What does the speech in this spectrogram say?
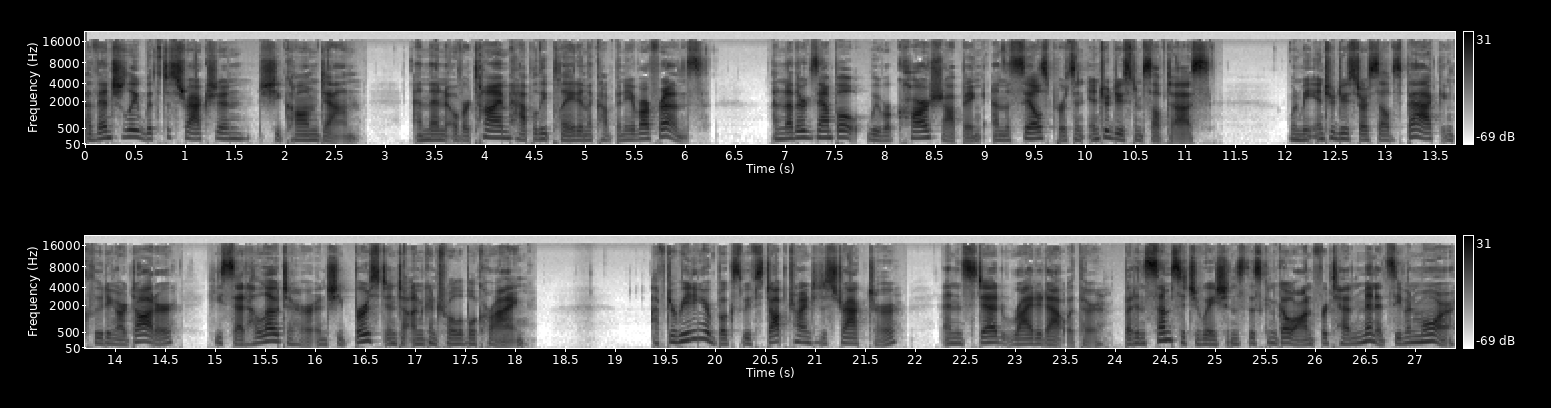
Eventually, with distraction, she calmed down, and then over time happily played in the company of our friends. Another example, we were car shopping and the salesperson introduced himself to us. When we introduced ourselves back, including our daughter, he said hello to her and she burst into uncontrollable crying. After reading your books, we've stopped trying to distract her and instead ride it out with her. But in some situations, this can go on for 10 minutes, even more.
